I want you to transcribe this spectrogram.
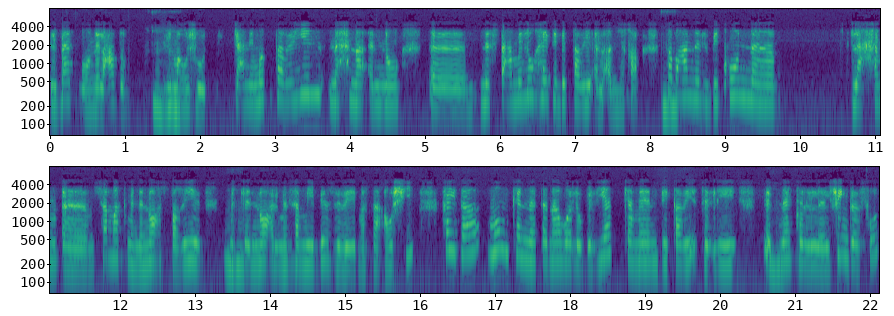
ال backbone العظم الموجود. يعني مضطرين نحن إنه آه نستعمله هيدي بالطريقة الأنيقة. طبعا اللي بيكون آه لحم سمك من النوع الصغير مثل النوع اللي بنسميه بذرة مثلا أو شيء. هيدا ممكن نتناوله باليد كمان بطريقة اللي بناكل ال finger food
